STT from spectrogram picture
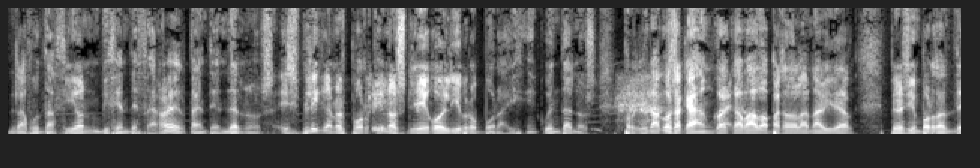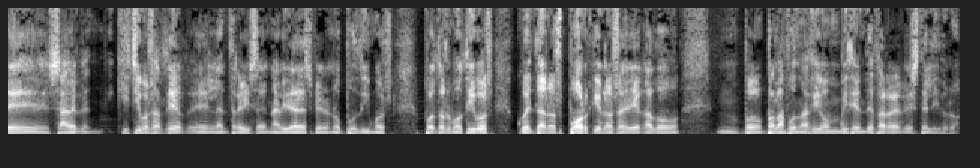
de la Fundación Vicente Ferrer, para entendernos. Explícanos por qué Sí. nos llegó el libro por ahí. Cuéntanos, porque es una cosa que aunque ha acabado, ha pasado la Navidad, pero es importante saber. Quisimos hacer eh, la entrevista de Navidades, pero no pudimos por otros motivos. Cuéntanos por qué nos ha llegado mm, por, por la Fundación Vicente Ferrer este libro.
